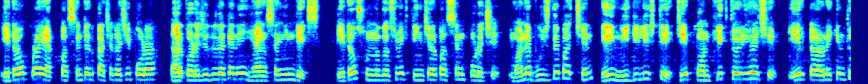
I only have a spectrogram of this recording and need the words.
এটাও প্রায় এক পার্সেন্টের কাছাকাছি পড়া। তারপরে যদি দেখেন এই হ্যাংস্যাং ইন্ডেক্স এটাও শূন্য দশমিক তিন চার পার্সেন্ট পড়েছে। মানে বুঝতে পাচ্ছেন এই মিডিল ইস্টে যে কনফ্লিক্ট তৈরি হয়েছে, এর কারণে কিন্তু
